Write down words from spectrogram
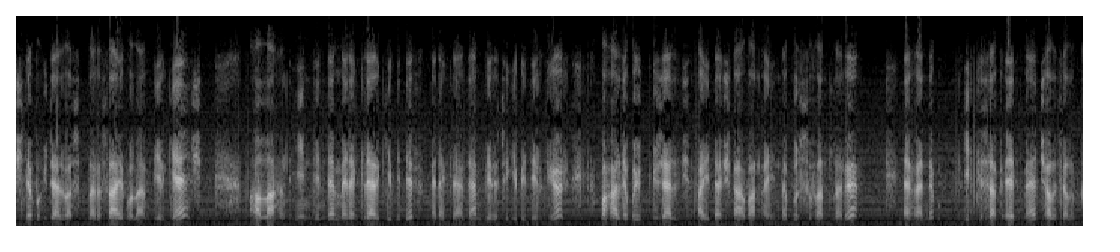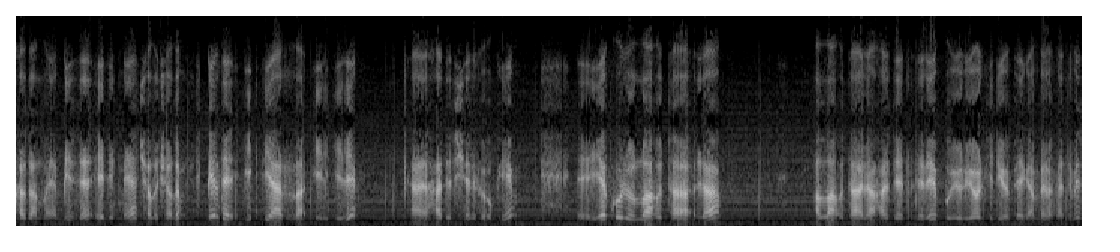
İşte bu güzel vasıflara sahip olan bir genç, Allah'ın indinde melekler gibidir, meleklerden birisi gibidir diyor. O halde bu güzel ayda, Şaban ayında bu sıfatları efendim iktisap etmeye çalışalım, kazanmaya, biz de edinmeye çalışalım. Bir de ihtiyarla ilgili e, hadis-i şerifi okuyayım. E, Yekulullahu Teala Allahu Teala Hazretleri buyuruyor ki diyor Peygamber Efendimiz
